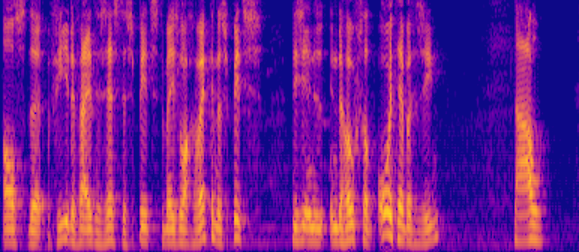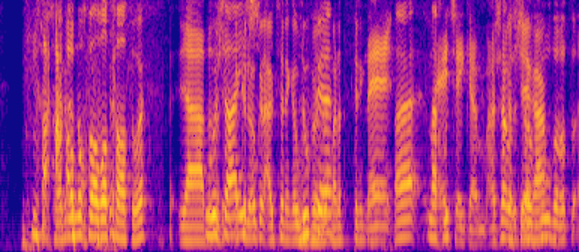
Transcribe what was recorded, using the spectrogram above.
als de vierde, vijfde, zesde spits. De meest lachwekkende spits die ze in de, in de hoofdstad ooit hebben gezien. Nou, ze hebben er nog wel wat gehad, hoor. Ja, dat, daar kunnen we ook een uitzending over Loeken. vullen, maar dat vind ik... Nee, Maar, maar nee, goed, zeker. Maar zo, zo voelde dat...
